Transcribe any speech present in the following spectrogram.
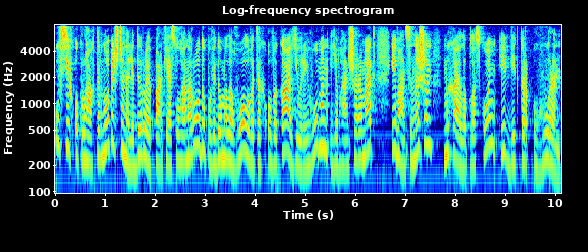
У всіх округах Тернопільщини лідирує партія Слуга народу. Повідомили голови цих ОВК Юрій Гумен, Євген Шеремет, Іван Синишин, Михайло Пласконь і Віктор Гурен.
